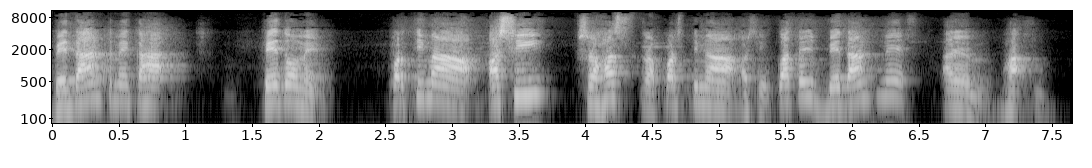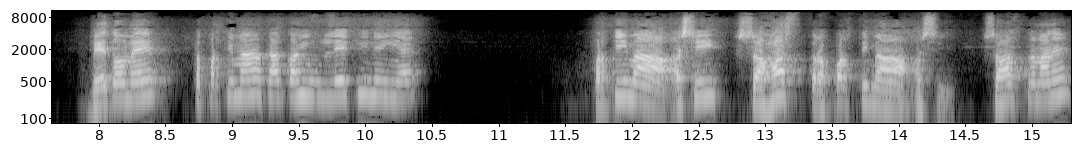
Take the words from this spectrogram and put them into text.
वेदांत में कहा, वेदों में, प्रतिमा अशी सहस्त्र, प्रतिमा अशी। कहते वेदांत में, अरे वेदों में तो प्रतिमा का कहीं उल्लेख ही नहीं है। प्रतिमा अशी सहस्त्र, प्रतिमा अशी। सहस्त्र माने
